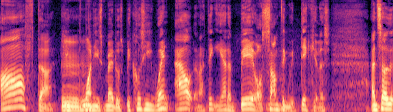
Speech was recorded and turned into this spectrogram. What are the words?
after he won his medals because he went out and I think he had a beer or something ridiculous. And so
